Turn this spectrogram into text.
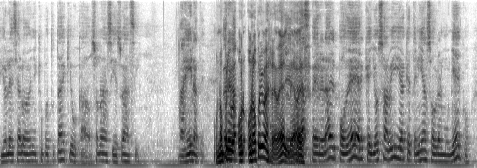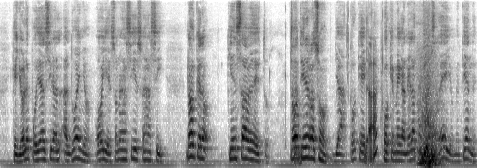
Yo le decía a los dueños del equipo, tú estás equivocado, eso no es así, eso es así. Imagínate. Uno, Pero prima, era- uno, uno prima es rebelde pero a era, veces. pero era el poder que yo sabía que tenía sobre el muñeco. Que yo le podía decir al, al dueño, oye, eso no es así, eso es así. No, pero, ¿quién sabe de esto? No, tienes razón, ya. Porque, Ya. porque me gané la confianza de ellos, ¿me entiendes?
